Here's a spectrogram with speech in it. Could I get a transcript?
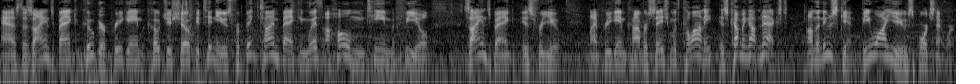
as the Zions Bank Cougar pregame coaches show continues for big time banking with a home team feel. Zions Bank is for you. My pregame conversation with Kalani is coming up next on the Nu Skin, BYU Sports Network.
